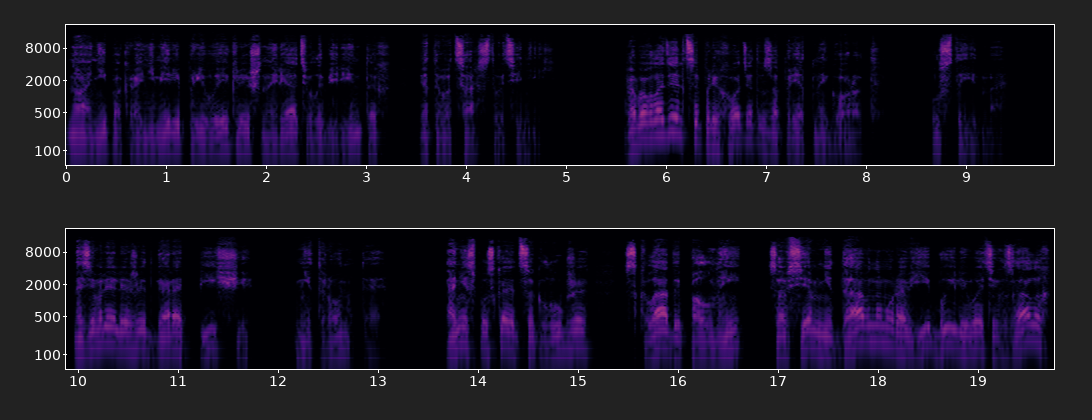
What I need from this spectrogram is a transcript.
но они, по крайней мере, привыкли шнырять в лабиринтах этого царства теней. Рабовладельцы приходят в запретный город. Пустынно. На земле лежит гора пищи, нетронутая. Они спускаются глубже, склады полны, совсем недавно муравьи были в этих залах,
